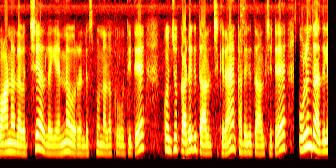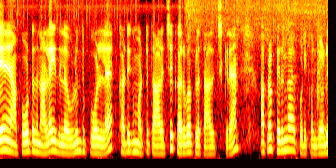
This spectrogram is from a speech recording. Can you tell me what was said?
வானலை வச்சு அதில் எண்ணெய் ஒரு ரெண்டு ஸ்பூன் அளவுக்கு ஊற்றிட்டு கொஞ்சம் கடுகு தாளிச்சிக்கிறேன். கடுகு தாளிச்சிட்டு உளுந்து அதிலே நான் போட்டதுனால இதில் உளுந்து போடல. கடுகு மட்டும் தாளித்து கருவேப்பிலை தாளிச்சிக்கிறேன். அப்புறம் பெருங்காய பொடி கொஞ்சோண்டு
